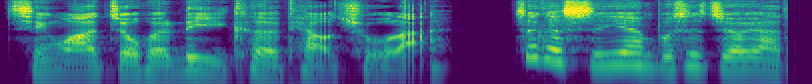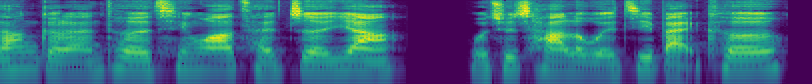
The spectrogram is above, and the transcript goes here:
青蛙就会立刻跳出来。这个实验不是只有亚当·格兰特青蛙才这样。我去查了维基百科，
